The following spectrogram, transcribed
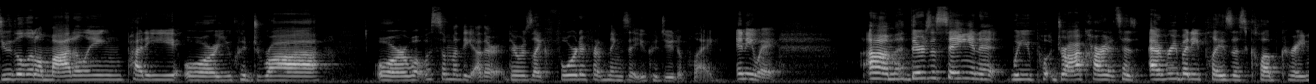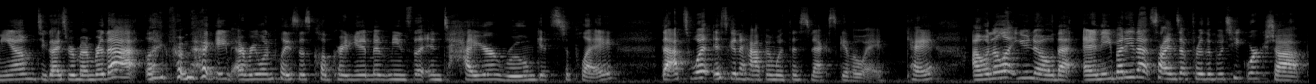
do the little modeling putty or you could draw or what was some of the other, there was like four different things that you could do to play. Anyway, um, there's a saying in it when you put, draw a card, it says everybody plays this club cranium. Do you guys remember that? Like from that game, everyone plays this club cranium. It means the entire room gets to play. That's what is gonna happen with this next giveaway, okay? I wanna let you know that anybody that signs up for the boutique workshop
